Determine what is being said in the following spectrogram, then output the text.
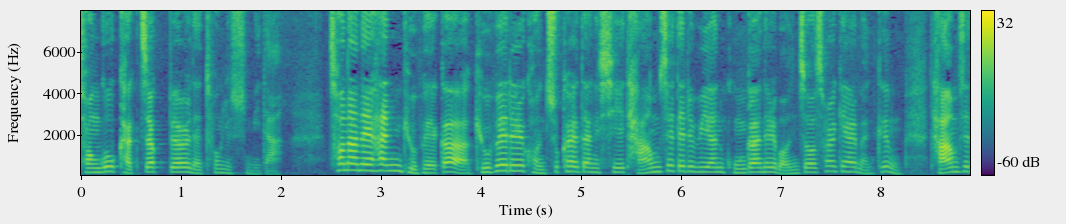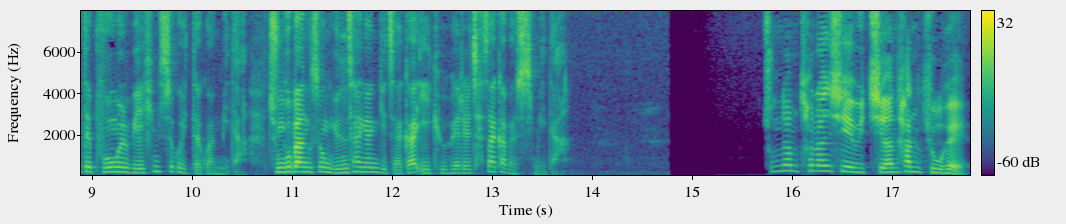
전국 각적별 네트워크 뉴스입니다. 천안의 한 교회가 교회를 건축할 당시 다음 세대를 위한 공간을 먼저 설계할 만큼 다음 세대 부흥을 위해 힘쓰고 있다고 합니다. 중구방송 윤상현 기자가 이 교회를 찾아가 봤습니다. 충남 천안시에 위치한 한 교회.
